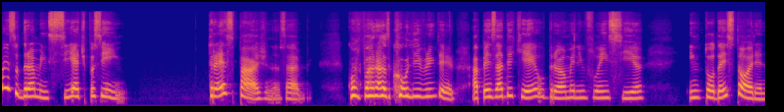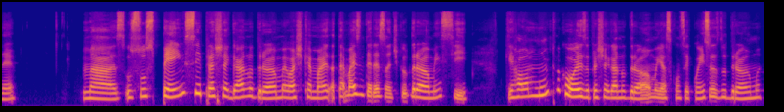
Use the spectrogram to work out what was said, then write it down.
mas o drama em si é tipo assim, três páginas, sabe? Comparado com o livro inteiro. Apesar de que o drama ele influencia em toda a história, né? Mas o suspense para chegar no drama, eu acho que é mais, até mais interessante que o drama em si. Porque rola muita coisa para chegar no drama e as consequências do drama.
